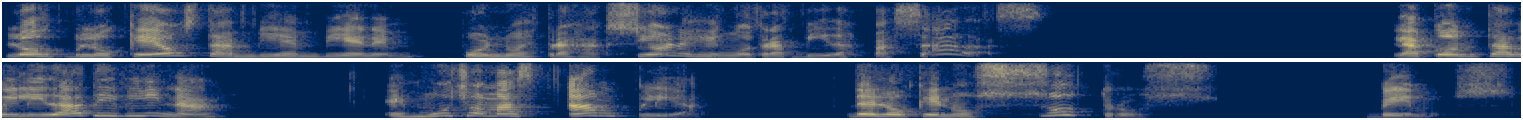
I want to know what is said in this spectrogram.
los bloqueos también vienen por nuestras acciones en otras vidas pasadas. La contabilidad divina es mucho más amplia de lo que nosotros vemos.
